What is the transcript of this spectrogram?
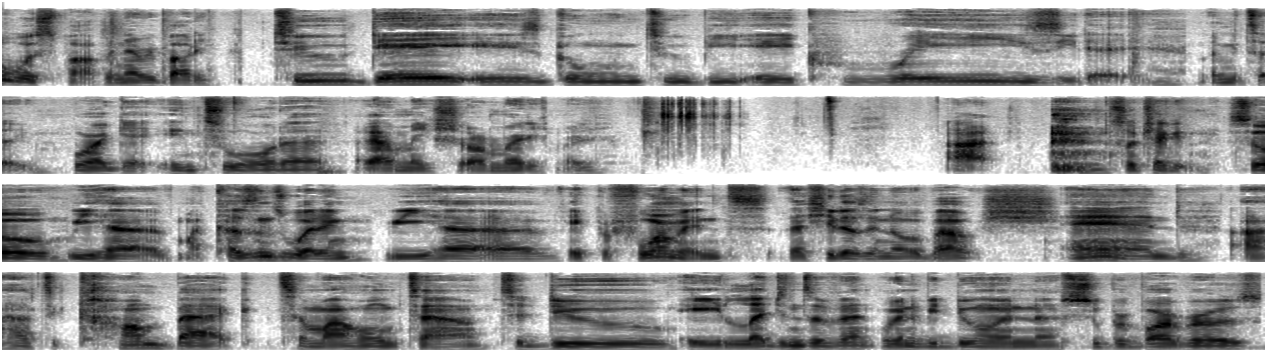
what's poppin' everybody? Today is going to be a crazy day. Let me tell you. Before I get into all that, I gotta make sure I'm ready. Ready? Alright. so check it. So we have my cousin's wedding. We have a performance that she doesn't know about. And I have to come back to my hometown to do a Legends event. We're gonna be doing Super Barbros.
